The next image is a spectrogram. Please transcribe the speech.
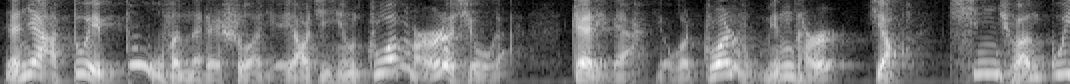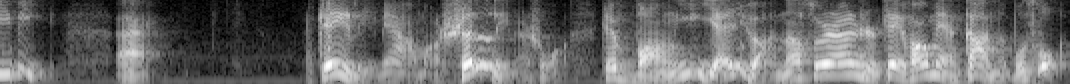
人家对部分的这设计要进行专门的修改，这里边有个专属名词儿叫。侵权规避，哎，这里面啊，往深里面说，这网易严选呢，虽然是这方面干得不错，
